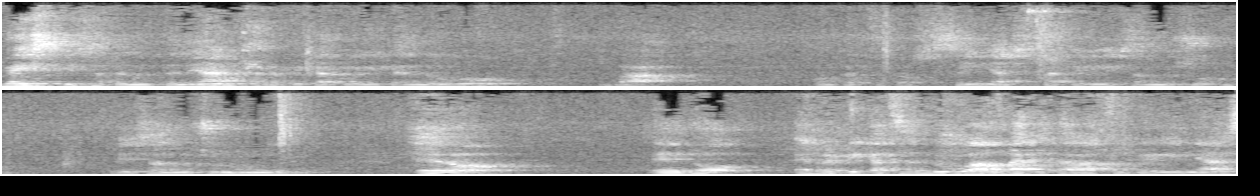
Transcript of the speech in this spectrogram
gaizki izaten dutenean, errepikatu egiten dugu, ba, kontatzeko zein astakeri izan duzu, izan duzu nunien. Edo, edo, errepikatzen dugu aldaketa batzuk eginaz,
